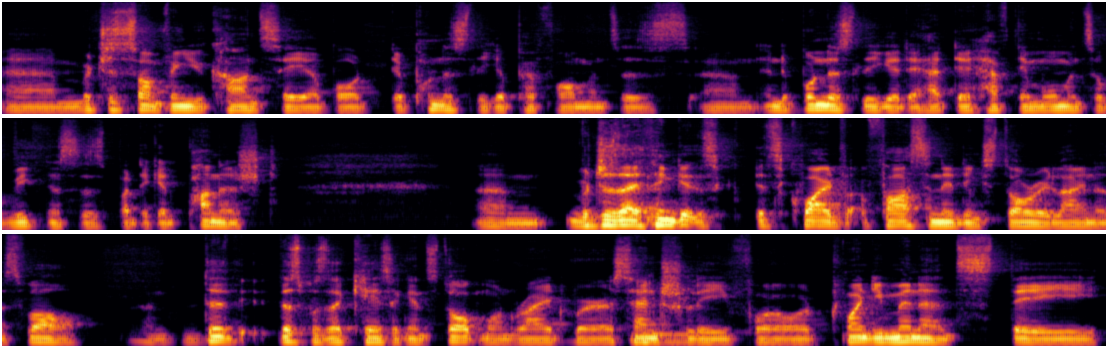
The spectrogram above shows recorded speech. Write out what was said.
um, which is something you can't say about the Bundesliga performances. Um, in the Bundesliga, they had they have their moments of weaknesses, but they get punished, um, which is I think it's it's quite a fascinating storyline as well. And th- this was a case against Dortmund, right, where essentially for 20 minutes they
